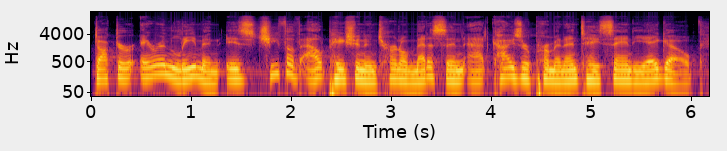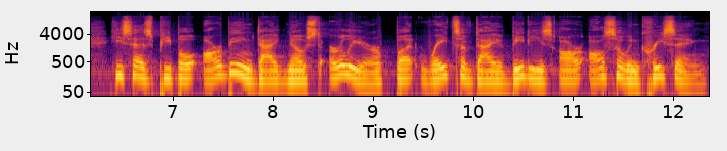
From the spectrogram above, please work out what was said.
Dr. Aaron Lehman is Chief of Outpatient Internal Medicine at Kaiser Permanente San Diego. He says people are being diagnosed earlier, but rates of diabetes are also increasing.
